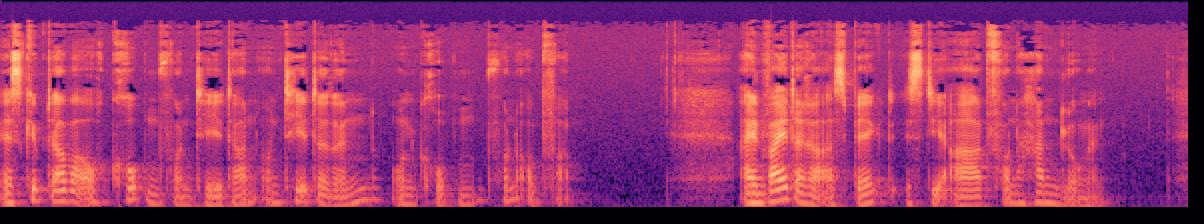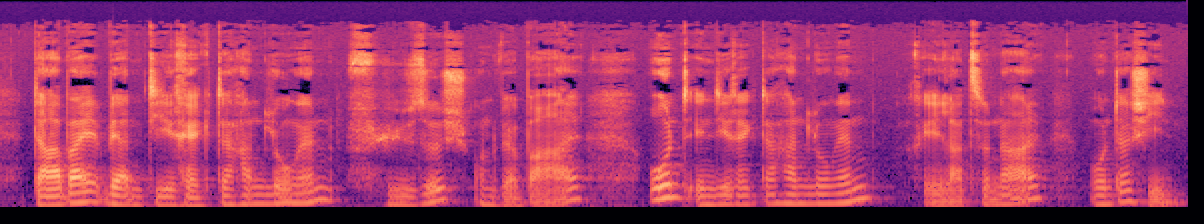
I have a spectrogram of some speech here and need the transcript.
Es gibt aber auch Gruppen von Tätern und Täterinnen und Gruppen von Opfern. Ein weiterer Aspekt ist die Art von Handlungen. Dabei werden direkte Handlungen physisch und verbal und indirekte Handlungen relational unterschieden.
